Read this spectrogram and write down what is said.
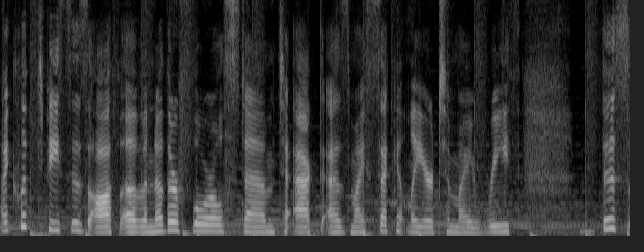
I clipped pieces off of another floral stem to act as my second layer to my wreath. This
